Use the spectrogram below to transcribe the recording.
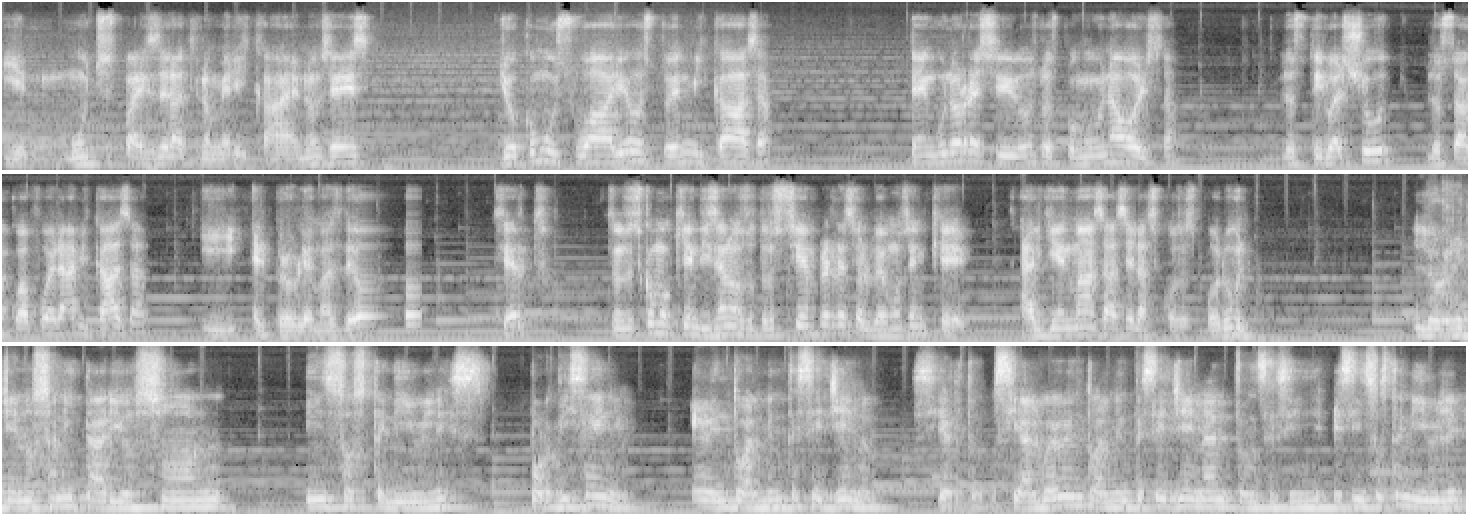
en muchos países de latinoamericanos es, yo como usuario estoy en mi casa, tengo unos residuos, los pongo en una bolsa, los tiro al shoot, los saco afuera de mi casa y el problema es de otro, ¿cierto? Entonces, como quien dice, nosotros siempre resolvemos en que alguien más hace las cosas por uno. Los rellenos sanitarios son insostenibles por diseño. Eventualmente se llenan, ¿cierto? Si algo eventualmente se llena, entonces es insostenible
